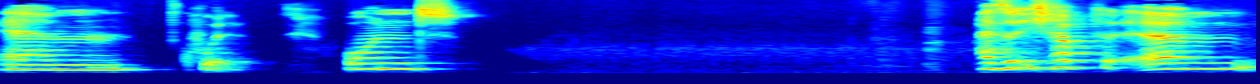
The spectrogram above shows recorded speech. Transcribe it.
Ähm, cool. Und also ich habe ähm,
